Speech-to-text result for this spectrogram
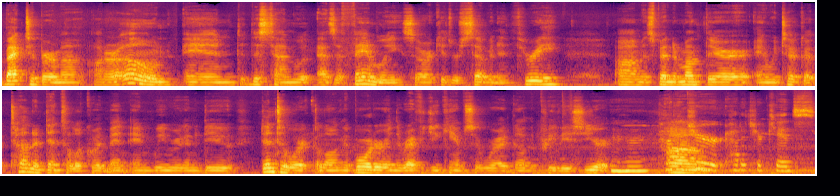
back to Burma on our own, and this time as a family. So our kids were seven and three. Um, and spend a month there, and we took a ton of dental equipment, and we were going to do dental work along the border in the refugee camps where I'd gone the previous year. hmm How did Um, your how did your kids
